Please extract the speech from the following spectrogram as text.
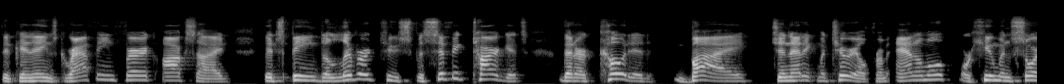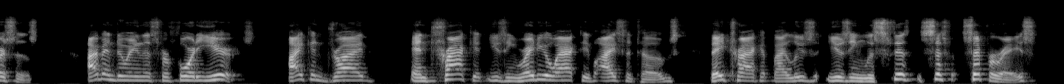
that contains graphene ferric oxide that's being delivered to specific targets that are coded by genetic material from animal or human sources. I've been doing this for 40 years. I can drive and track it using radioactive isotopes. They track it by using luciferase.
